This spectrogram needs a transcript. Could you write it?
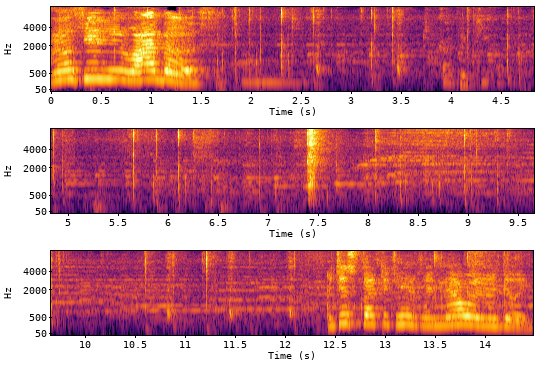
I don't see any ladders. Got the key card. I just got the camera and now what am I doing?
